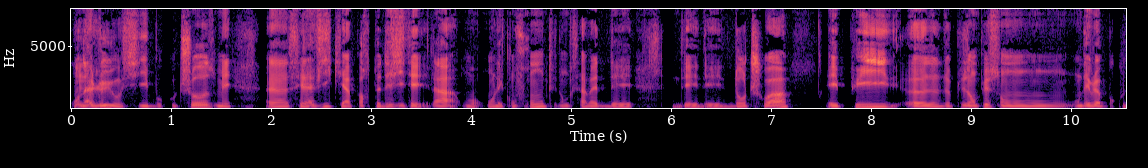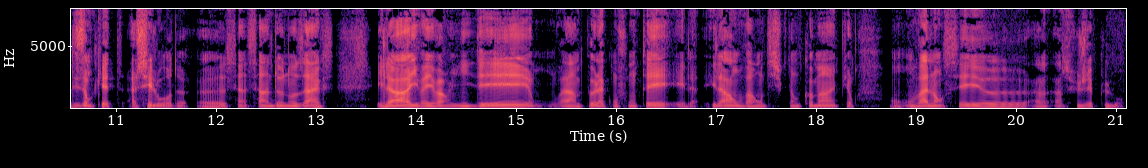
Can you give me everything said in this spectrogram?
On a lu aussi beaucoup de choses, mais euh, c'est la vie qui apporte des idées. Là, on, les confronte, et donc ça va être des, des, des d'autres choix. Et puis, euh, de plus en plus, on, développe beaucoup des enquêtes assez lourdes. Euh, c'est un, de nos axes. Et là, il va y avoir une idée, on va un peu la confronter, et là, on va en discuter en commun, et puis on, va lancer euh, un, sujet plus lourd.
